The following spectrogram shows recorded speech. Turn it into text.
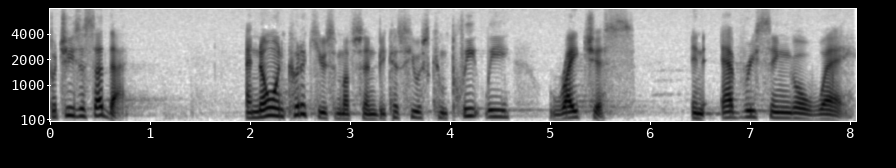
But Jesus said that. And no one could accuse him of sin because he was completely righteous in every single way.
